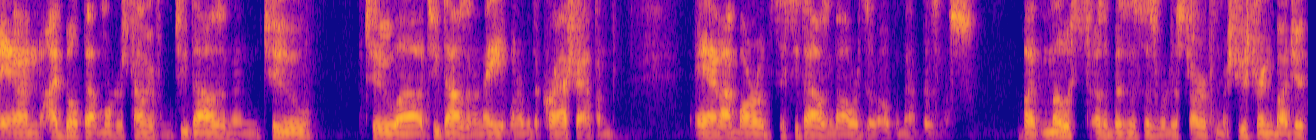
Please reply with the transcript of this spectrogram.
And I built that mortgage company from 2002 to uh, 2008, whenever the crash happened. And I borrowed $60,000 to open that business. But most of the businesses were just started from a shoestring budget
